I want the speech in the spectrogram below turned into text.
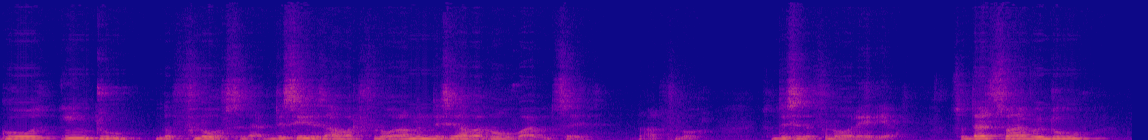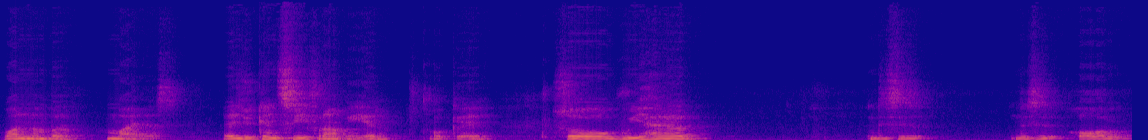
goes into the floor slab. This is our floor. I mean this is our roof I would say not floor. So this is the floor area. So that's why we do one number minus. As you can see from here okay so we have this is this is all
